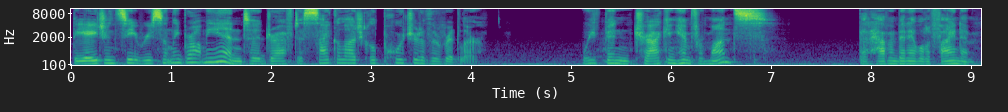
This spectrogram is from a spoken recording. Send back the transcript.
The agency recently brought me in to draft a psychological portrait of the Riddler. We've been tracking him for months, but haven't been able to find him.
